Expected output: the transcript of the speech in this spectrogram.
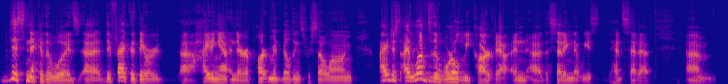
this neck of the woods. Uh, the fact that they were uh, hiding out in their apartment buildings for so long. I just I loved the world we carved out and uh, the setting that we had set up. Um,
